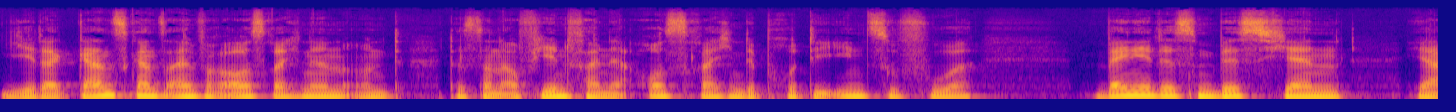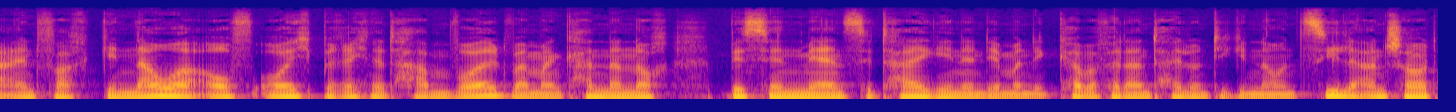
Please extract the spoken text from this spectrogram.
jeder ganz, ganz einfach ausrechnen und das ist dann auf jeden Fall eine ausreichende Proteinzufuhr. Wenn ihr das ein bisschen ja einfach genauer auf euch berechnet haben wollt, weil man kann dann noch ein bisschen mehr ins Detail gehen, indem man den Körperfettanteil und die genauen Ziele anschaut,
